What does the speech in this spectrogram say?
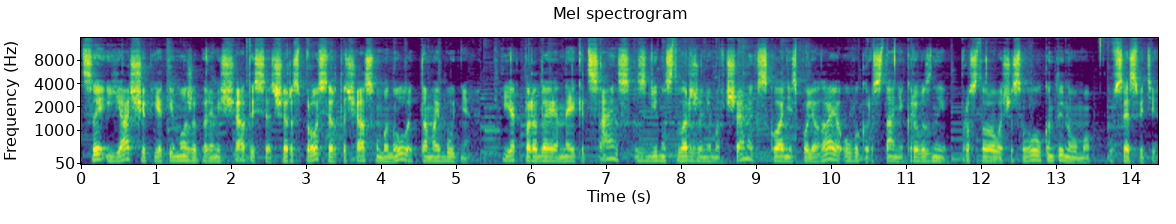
Це ящик, який може переміщатися через простір та час у минуле та майбутнє. Як передає Naked Science, згідно з твердженнями вчених, складність полягає у використанні кривизни просторово-часового континууму у всесвіті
